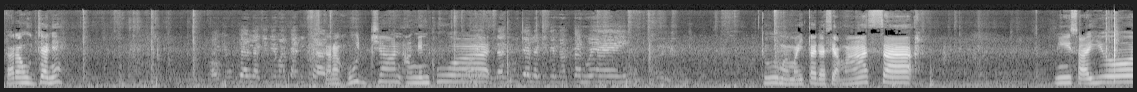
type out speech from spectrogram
Sekarang hujan eh? Sekarang hujan angin kuat. Lagi hujan lagi dia makan wei tu mama ita dah siap masak. Ni sayur.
